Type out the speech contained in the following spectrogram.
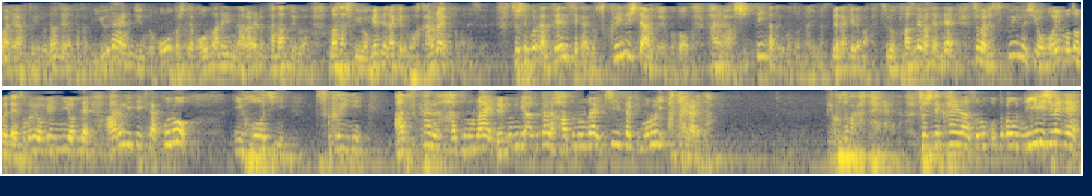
葉にあるというのはなぜだったかというユダヤ人の王としてお生まれになられる方というのはまさしく予言でなければわからない言葉です。そしてこれが全世界の救い主であるということを彼らは知っていたということになります。でなければそれを尋ねませんね。つまり救い主を追い求めてその予言によって歩いてきたこの違法人救いに預かるはずのない恵みに預かるはずのない小さきものに与えられた。御言葉が与えられた。そして彼らはその言葉を握りしめて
